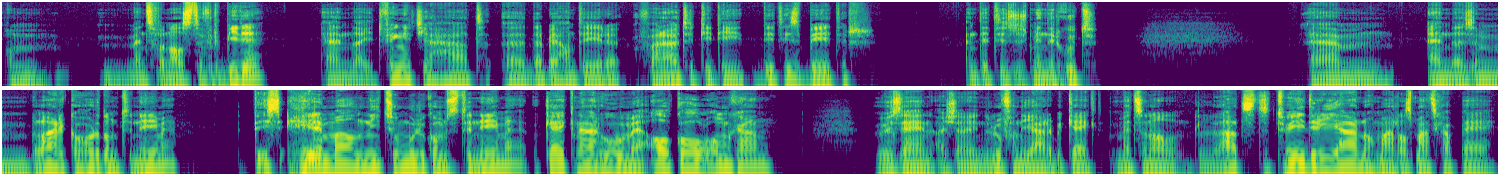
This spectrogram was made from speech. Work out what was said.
om mensen van alles te verbieden en dat je het vingertje gaat uh, daarbij hanteren vanuit het idee, dit is beter en dit is dus minder goed. Um, en dat is een belangrijke horde om te nemen. Het is helemaal niet zo moeilijk om ze te nemen. Kijk naar hoe we met alcohol omgaan. We zijn, als je in de loop van de jaren bekijkt, met z'n allen, de laatste twee, drie jaar nog maar als maatschappij,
